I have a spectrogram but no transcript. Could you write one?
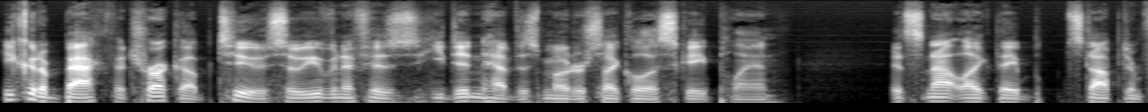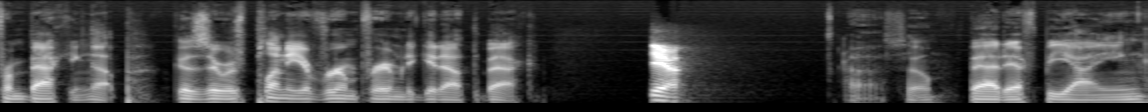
he could have backed the truck up too. So even if his he didn't have this motorcycle escape plan, it's not like they stopped him from backing up because there was plenty of room for him to get out the back. Yeah. Uh, so bad FBIing.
